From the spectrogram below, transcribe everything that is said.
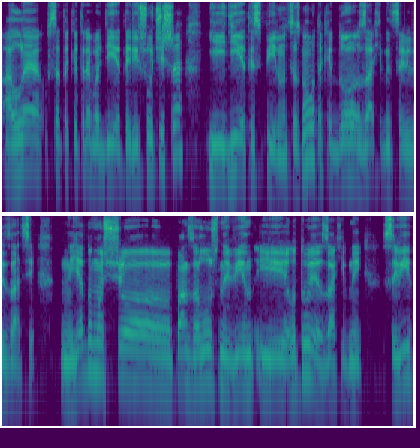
Але все-таки треба діяти рішучіше і діяти спільно. Це знову таки до західної цивілізації. Я думаю, що пан Залужний він і готує західний світ,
